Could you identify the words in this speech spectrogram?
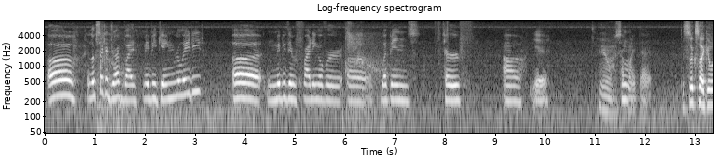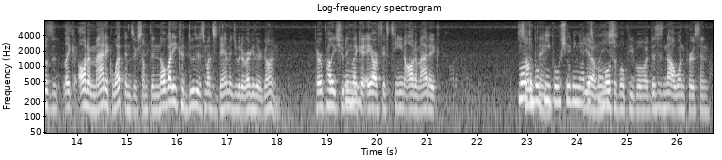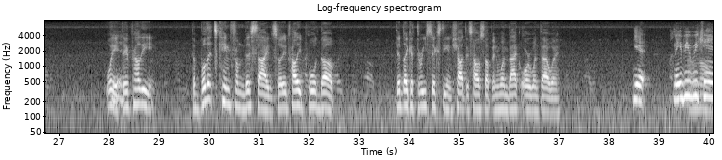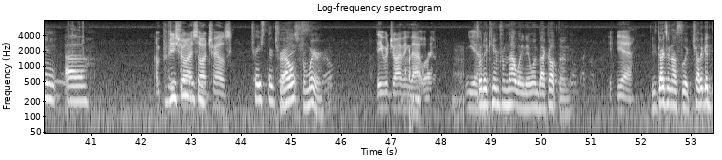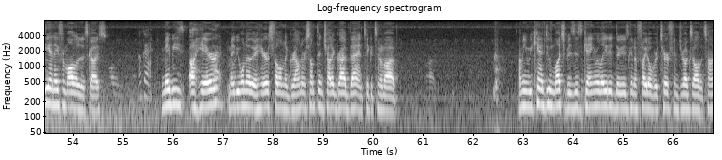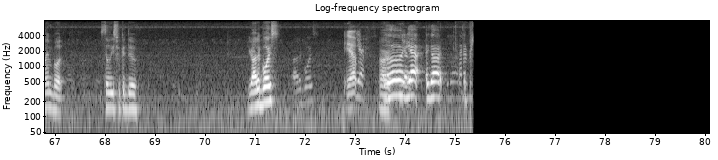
Uh, it looks like a drive-by, maybe gang related. Uh, maybe they were fighting over uh weapons, turf. Uh, yeah, Damn. something like that. This looks like it was like automatic weapons or something. Nobody could do this much damage with a regular gun. They were probably shooting like mm-hmm. an AR-15 automatic. Multiple something. people shooting at Yeah, this place. multiple people. This is not one person. Wait, Yeah. they probably the bullets came from this side, so they probably pulled up, did like a 360 and shot this house up and went back or went that way. Yeah. Maybe we know. can uh I'm pretty sure I saw trails. trace their Trails tracks. from where? They were driving that way. Yeah. So they came from that way and they went back up then. Yeah. These guys are not slick. Try to get DNA from all of this, guys. Okay. Maybe a hair, Alright. maybe one of their hairs fell on the ground or something. Try to grab that and take it to the lab. I mean, we can't do much because it's gang related. They're just gonna fight over turf and drugs all the time, but it's the least we could do. You got it, boys? Yep. Yeah. Alright. Uh yeah, I got a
